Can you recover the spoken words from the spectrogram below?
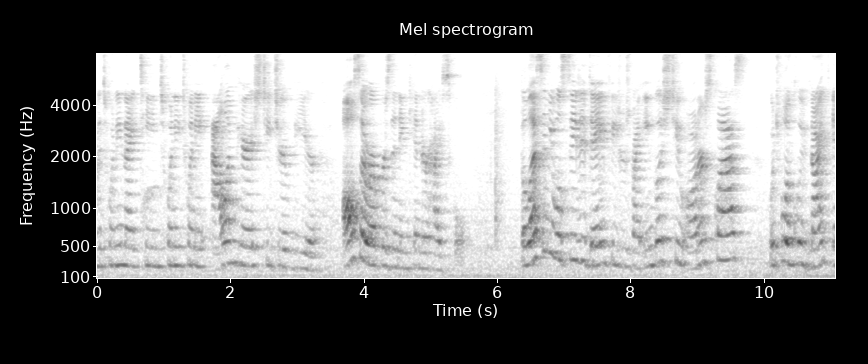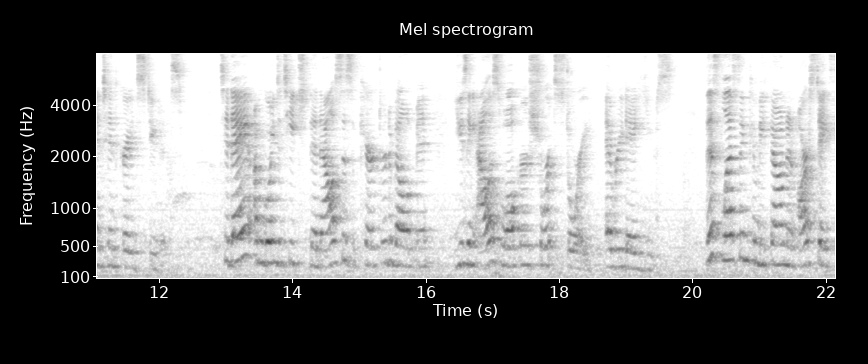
I'm the 2019-2020 Allen Parish Teacher of the Year, also representing Kinder High School. The lesson you will see today features my English 2 honors class, which will include 9th and 10th grade students. Today, I'm going to teach the analysis of character development using Alice Walker's short story, Everyday Use. This lesson can be found in our state's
